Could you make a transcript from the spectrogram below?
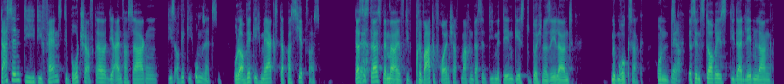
Das sind die, die Fans, die Botschafter, die einfach sagen, die es auch wirklich umsetzen. Wo du auch wirklich merkst, da passiert was. Das ja. ist das, wenn wir auf die private Freundschaft machen, das sind die, mit denen gehst du durch Neuseeland mit dem Rucksack. Und ja. das sind Stories, die dein Leben lang,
